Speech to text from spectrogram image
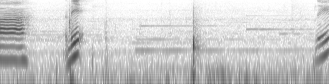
มาอันนี้นี้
